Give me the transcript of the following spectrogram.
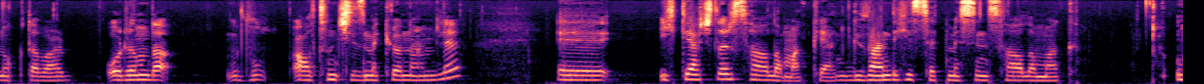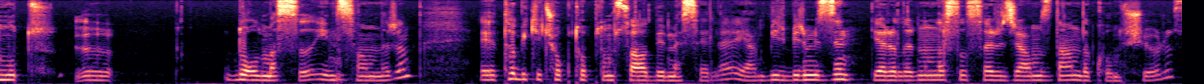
nokta var. Oranın da bu altın çizmek önemli. Ee, ihtiyaçları sağlamak yani güvende hissetmesini sağlamak, umut e, dolması insanların e, tabii ki çok toplumsal bir mesele. Yani birbirimizin yaralarını nasıl saracağımızdan da konuşuyoruz.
